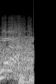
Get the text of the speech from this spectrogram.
Diggity,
